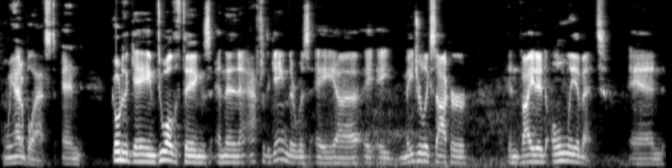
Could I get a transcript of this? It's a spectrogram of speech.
and we had a blast and go to the game do all the things and then after the game there was a uh, a, a Major League Soccer invited only event and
